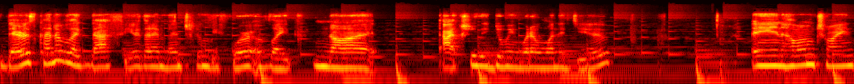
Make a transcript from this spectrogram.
there's kind of like that fear that I mentioned before of like not actually doing what I want to do. And how I'm trying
